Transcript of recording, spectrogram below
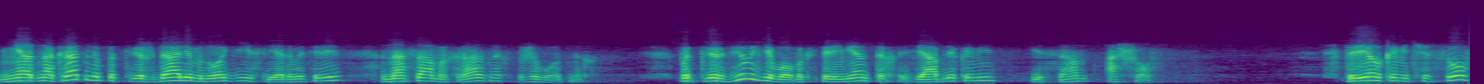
неоднократно подтверждали многие исследователи на самых разных животных. Подтвердил его в экспериментах зябликами и сам Ашов. Стрелками часов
